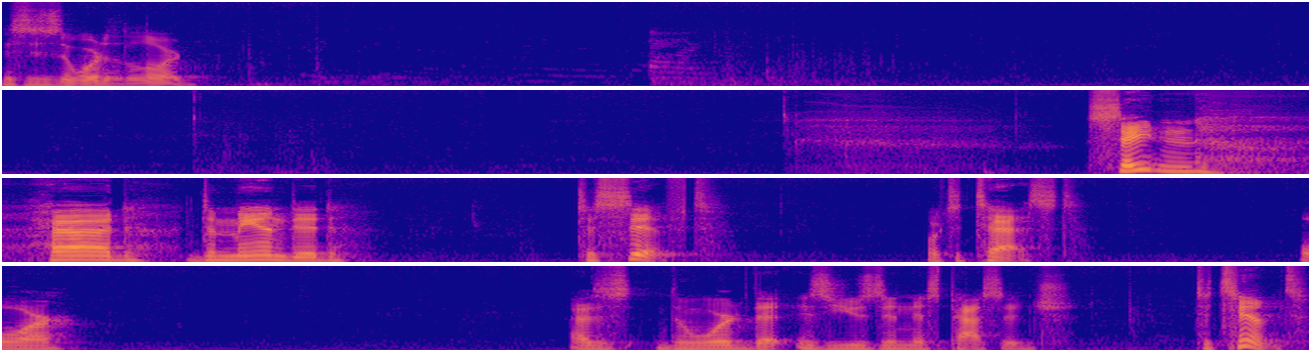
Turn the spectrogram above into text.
This is the word of the Lord. Satan had demanded to sift or to test, or, as the word that is used in this passage, to tempt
